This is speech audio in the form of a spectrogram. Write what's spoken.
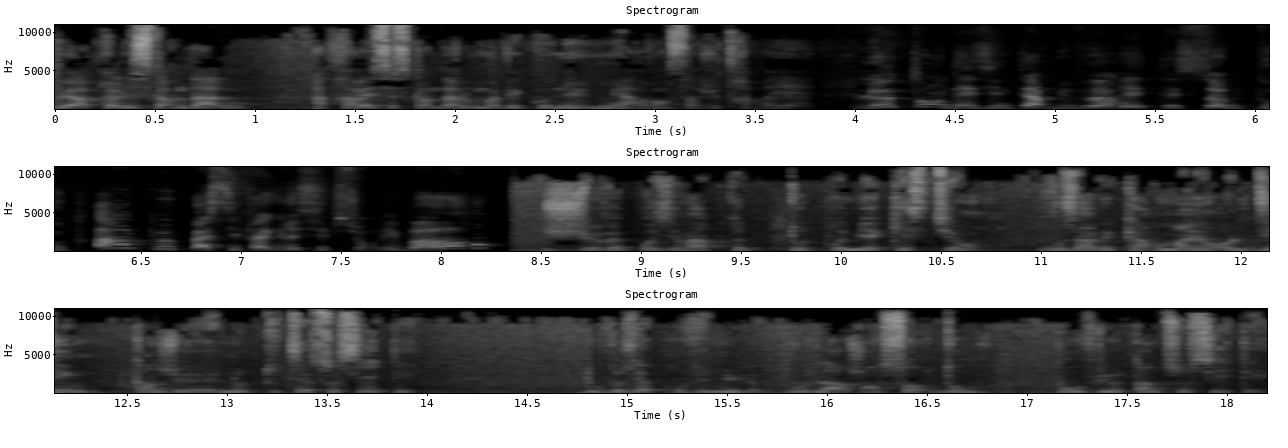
peu après le scandale. À travers ce scandale, vous m'avez connu, mais avant ça, je travaillais. Le ton des intervieweurs était somme toute un peu passif-agressif sur les bords. Je vais poser ma toute première question. Vous avez carrément un holding quand je note toutes ces sociétés. D'où vous est provenu L'argent sort d'où pour ouvrir autant de sociétés?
